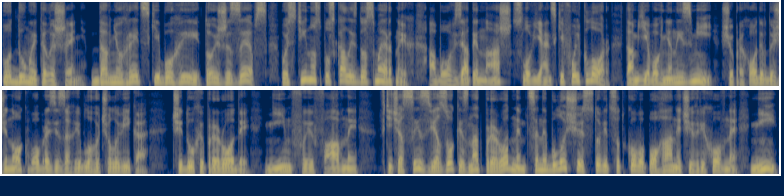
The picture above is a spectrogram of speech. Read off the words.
Подумайте лишень, давньогрецькі боги, той же Зевс, постійно спускались до смертних, або взяти наш слов'янський фольклор. Там є вогняний змій, що приходив до жінок в образі загиблого чоловіка, чи духи природи, німфи, фавни. В ті часи зв'язок із надприродним це не було щось стовідсотково погане чи гріховне. Ні,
